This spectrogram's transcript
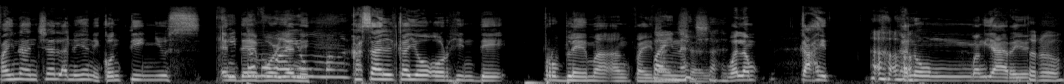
financial ano yan eh, continuous Kita endeavor yan eh. mga... Kasal kayo or hindi, problema ang financial. Financial. Walang kahit anong mangyari, True.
